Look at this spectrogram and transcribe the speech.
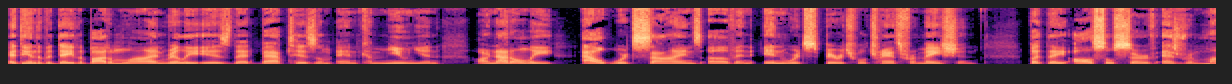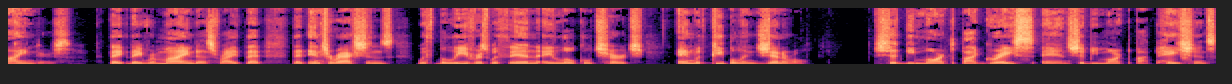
At the end of the day, the bottom line really is that baptism and communion are not only outward signs of an inward spiritual transformation, but they also serve as reminders. They, they remind us, right, that, that interactions with believers within a local church and with people in general should be marked by grace and should be marked by patience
